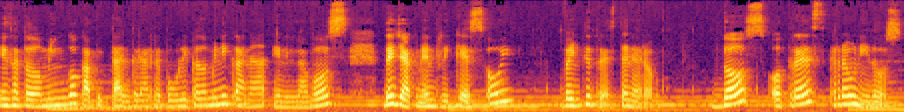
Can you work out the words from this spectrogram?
en Santo Domingo, capital de la República Dominicana, en la voz de Jacqueline Enríquez, hoy, 23 de enero. Dos o tres reunidos,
